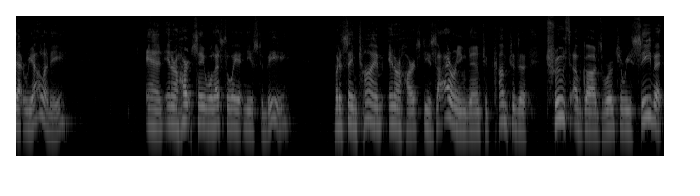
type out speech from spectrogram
that reality and in our hearts say, well, that's the way it needs to be. But at the same time, in our hearts, desiring them to come to the truth of God's Word, to receive it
